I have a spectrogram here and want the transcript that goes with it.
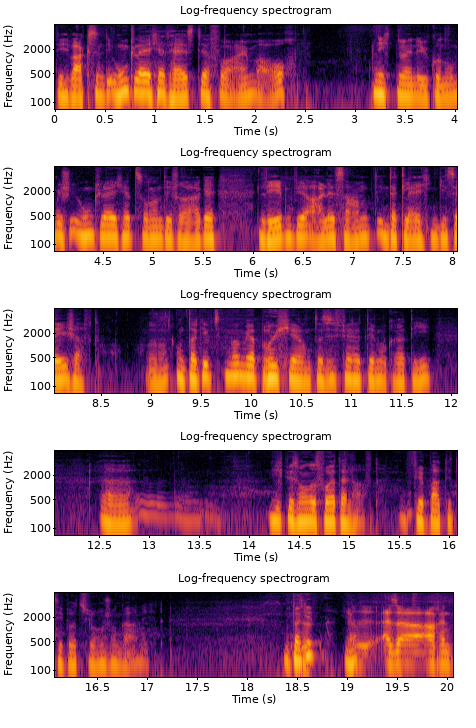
die wachsende Ungleichheit heißt ja vor allem auch nicht nur eine ökonomische Ungleichheit, sondern die Frage, leben wir allesamt in der gleichen Gesellschaft? Mhm. Und da gibt es immer mehr Brüche und das ist für eine Demokratie äh, nicht besonders vorteilhaft. Für Partizipation schon gar nicht. Also, ja. also, auch, ein,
